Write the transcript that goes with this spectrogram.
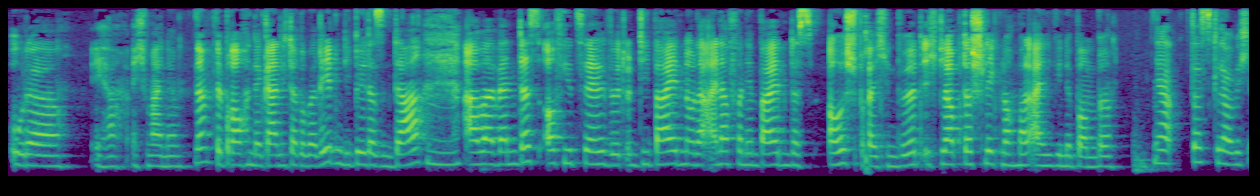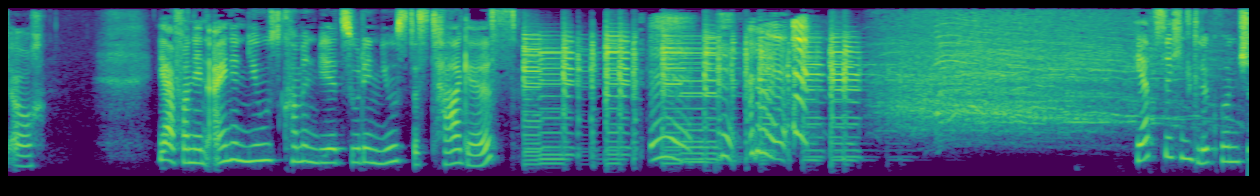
oder ja, ich meine, ne, wir brauchen ja gar nicht darüber reden, die Bilder sind da, aber wenn das offiziell wird und die beiden oder einer von den beiden das aussprechen wird, ich glaube, das schlägt noch mal ein wie eine Bombe. Ja, das glaube ich auch. Ja, von den einen News kommen wir zu den News des Tages. Herzlichen Glückwunsch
